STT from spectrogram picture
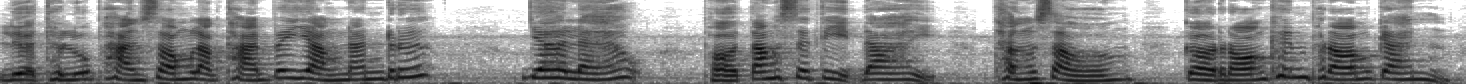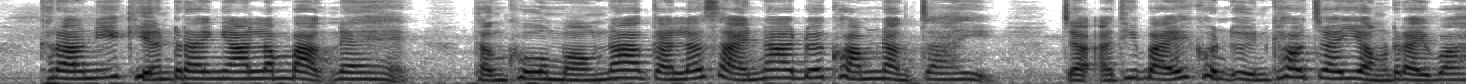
เลือดทะลุผ่านซองหลักฐานไปอย่างนั้นหรือย่าแล้ว พอตั้งสติได้ ทั้งสองก็ร้องขึ้นพร้อมกัน คราวนี้เขียนรายงานลำบากแน่ ทั้งคู่มองหน้ากันแล้วสายหน้าด้วยความหนักใจ จะอธิบายให้คนอื่นเข้าใจอย่างไรว่า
